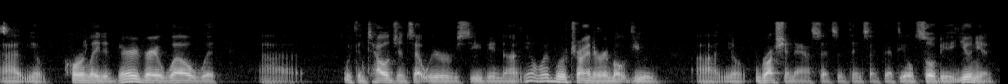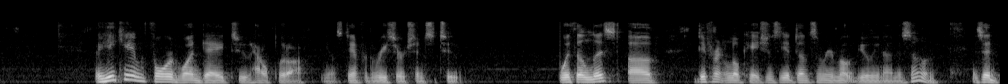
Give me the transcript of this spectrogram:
uh, you know, correlated very very well with uh, with intelligence that we were receiving. you know, when we were trying to remote view, you know, Russian assets and things like that, the old Soviet Union. But he came forward one day to help put off, you know, Stanford Research Institute with a list of different locations. He had done some remote viewing on his own and said,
